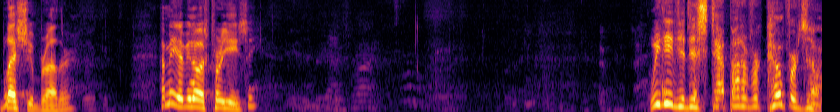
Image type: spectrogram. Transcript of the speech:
Bless you, brother. How many of you know it's pretty easy? We need to just step out of our comfort zone.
